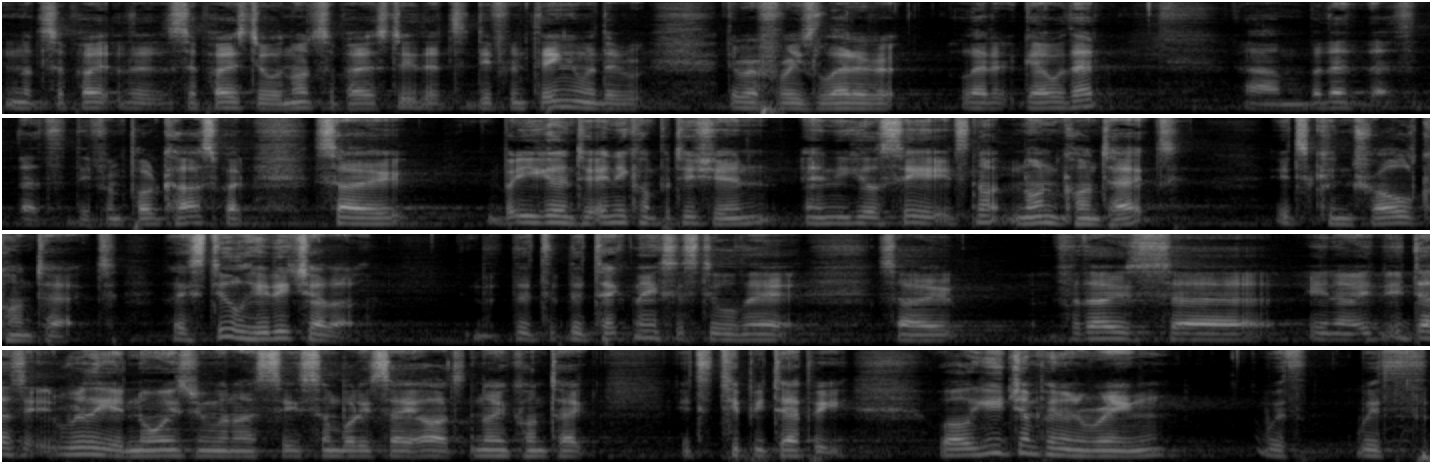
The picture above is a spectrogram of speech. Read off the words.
not supposed supposed to or not supposed to. That's a different thing. And whether the referees let it let it go with that. Um, but that, that's that's a different podcast. But so, but you go into any competition and you'll see it's not non-contact, it's controlled contact. They still hit each other. The, the, the techniques are still there. So for those, uh, you know, it, it, does. It really annoys me when I see somebody say, "Oh, it's no contact, it's tippy tappy." Well, you jump in a ring with with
